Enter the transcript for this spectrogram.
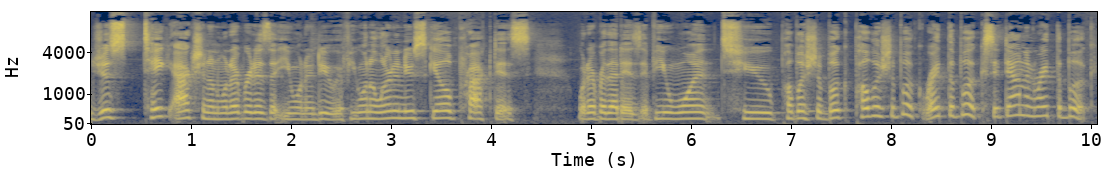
Just take action on whatever it is that you want to do. If you want to learn a new skill, practice whatever that is. If you want to publish a book, publish a book, write the book, sit down and write the book.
